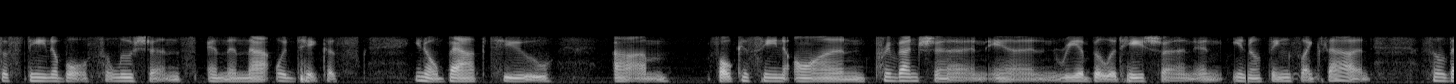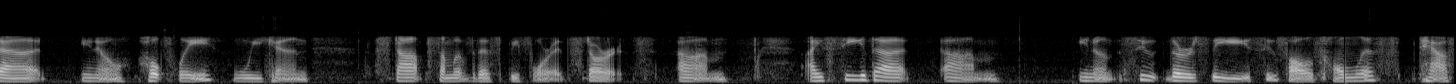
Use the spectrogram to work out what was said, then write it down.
sustainable solutions, and then that would take us, you know, back to um, focusing on prevention and rehabilitation and you know things like that, so that you know, hopefully we can stop some of this before it starts. Um, I see that, um, you know, Sioux, there's the Sioux Falls Homeless Task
